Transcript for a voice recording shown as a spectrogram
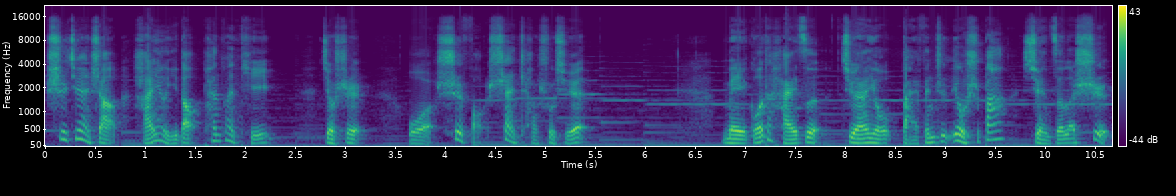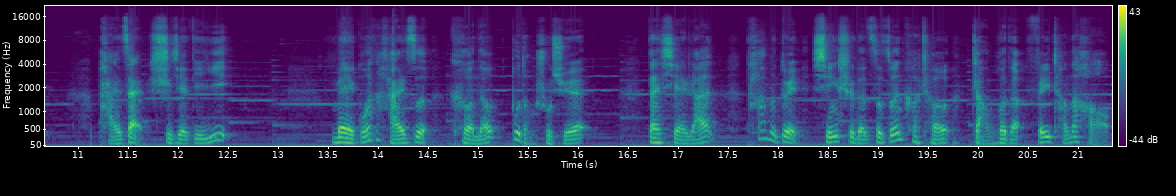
试卷上还有一道判断题，就是我是否擅长数学。美国的孩子居然有百分之六十八选择了是，排在世界第一。美国的孩子可能不懂数学，但显然他们对新式的自尊课程掌握得非常的好。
